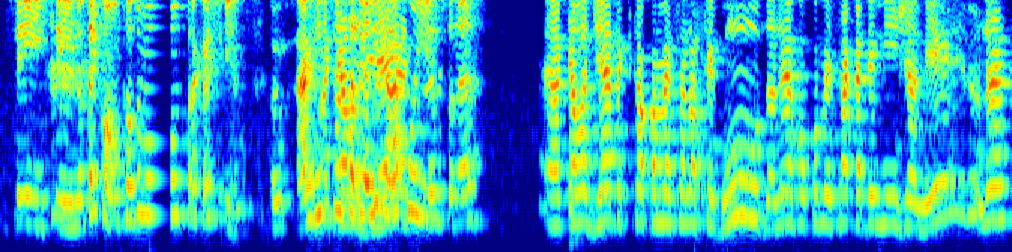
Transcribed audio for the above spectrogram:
Sim, sim, não tem como, todo mundo procrastina. A gente precisa saber lidar com isso, né? É aquela dieta que só começa na segunda, né? Vou começar a academia em janeiro, né?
